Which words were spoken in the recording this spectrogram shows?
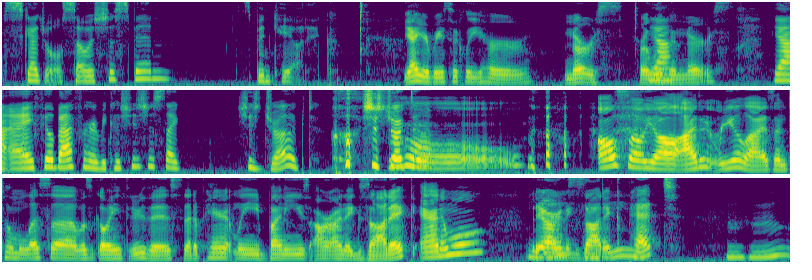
schedule. So it's just been it's been chaotic. Yeah, you're basically her nurse, her yeah. living nurse. Yeah, I feel bad for her because she's just like she's drugged. she's drugged oh. Also, y'all, I didn't realize until Melissa was going through this that apparently bunnies are an exotic animal. They yes, are an exotic indeed. pet. Mm-hmm.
